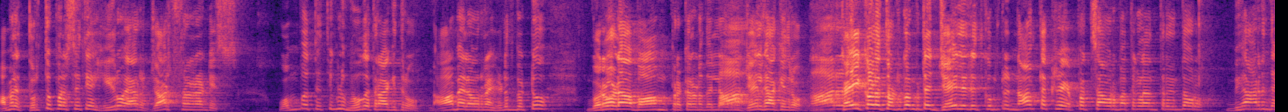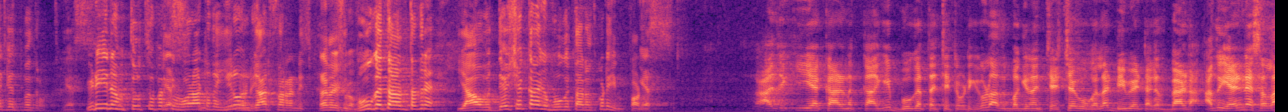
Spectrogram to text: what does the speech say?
ಆಮೇಲೆ ತುರ್ತು ಪರಿಸ್ಥಿತಿಯ ಹೀರೋ ಯಾರು? ಜಾರ್ಜ್ ಫರ್ನಾಂಡಿಸ್. ಒಂಬತ್ತು ತಿಂಗಳು ಭೂಗತರಾಗಿದ್ರು. ಆಮೇಲೆ ಅವ್ರನ್ನ ಹಿಡಿದ್ಬಿಟ್ಟು ಬರೋಡಾ ಬಾಂಬ್ ಪ್ರಕರಣದಲ್ಲಿ ಅವ್ರನ್ನ ಜೈಲ್ಗೆ ಹಾಕಿದ್ರು. ಕೈ ಕೊಳ ತೊಟ್ಕೊಂಡ್ಬಿಟ್ಟು ಜೈಲಲ್ಲಿ ಇದ್ಕೊಂಡ್ಬಿಟ್ಟು ನಾಲ್ಕು ಲಕ್ಷ ಎಪ್ಪತ್ತು ಸಾವಿರ ಮತಗಳ ಅಂತರದಿಂದ ಅವರು ಬಿಹಾರದಿಂದ ಗೆದ್ದು ಬಂದ್ರು. ಇಡೀ ನಮ್ಮ ತುರ್ತು ಪ್ರತಿ ಹೋರಾಟದ ಹೀರೋ ಜಾರ್ಜ್ ಫರ್ನಾಂಡಿಸ್. ಭೂಗತ ಅಂತಂದ್ರೆ ಯಾವ ದೇಶಕ್ಕಾಗಿ ಭೂಗತ ಅನ್ನೋದು ಕೂಡ ಇಂಪಾರ್ಟೆಂಟ್ ಎಸ್ ರಾಜಕೀಯ ಕಾರಣಕ್ಕಾಗಿ ಭೂಗತ ಚಟುವಟಿಕೆಗಳು ಅದ್ರ ಬಗ್ಗೆ ನಾನು ಚರ್ಚೆಗೆ ಹೋಗಲ್ಲ ಡಿಬೇಟ್ ಆಗೋದು ಬೇಡ. ಅದು ಎರಡನೇ ಸಲ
